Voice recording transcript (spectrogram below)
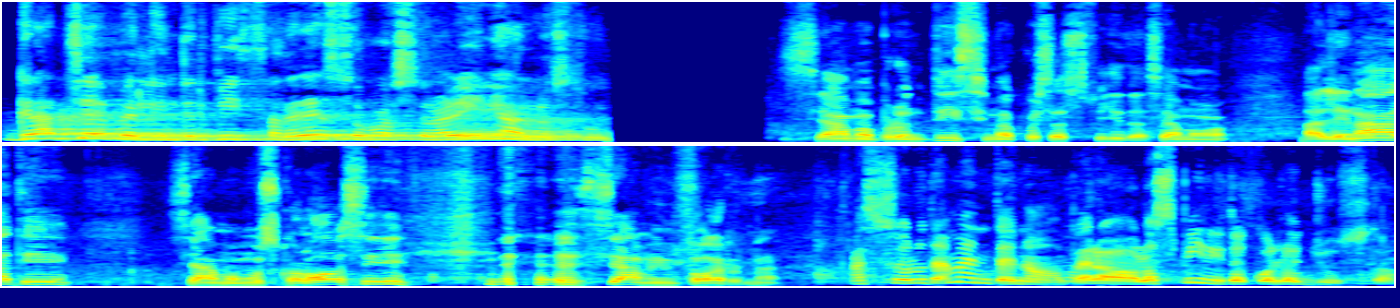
Grazie per l'intervista, adesso passo la linea allo studio. Siamo prontissimi a questa sfida, siamo allenati, siamo muscolosi, siamo in forma. Assolutamente no, però lo spirito è quello giusto.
